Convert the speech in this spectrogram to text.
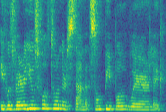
it was very useful to understand that some people were like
